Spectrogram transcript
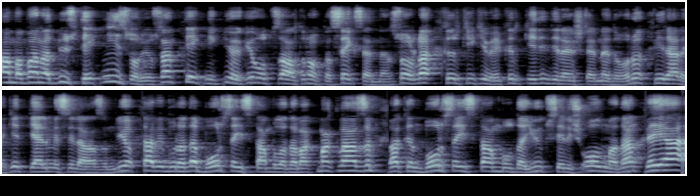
Ama bana düz tekniği soruyorsan teknik diyor ki 36.80'den sonra 42 ve 47 dirençlerine doğru bir hareket gelmesi lazım diyor. Tabi burada Borsa İstanbul'a da bakmak lazım. Bakın Borsa İstanbul'da yükseliş olmadan veya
